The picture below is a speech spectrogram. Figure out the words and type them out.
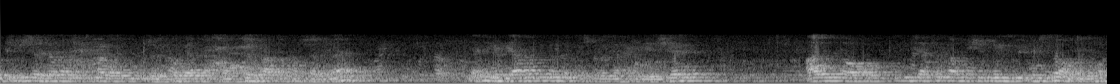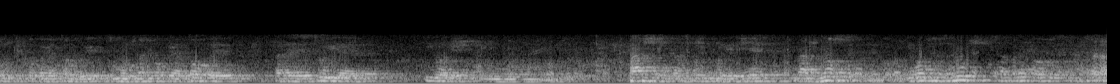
Oczywiście zgadzam się z Panem, że w powiatach są też bardzo potrzebne. Ja nie wiem, ja robię takie szkolenia w powiecie, ale to inicjatywa musi być z dwóch stron. Nie może tylko powiatowy, zmuszenie powiatowy rejestruje ilość mm, pasien na swoim powiecie na wniosek tego. Nie może zmusić żadnego na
